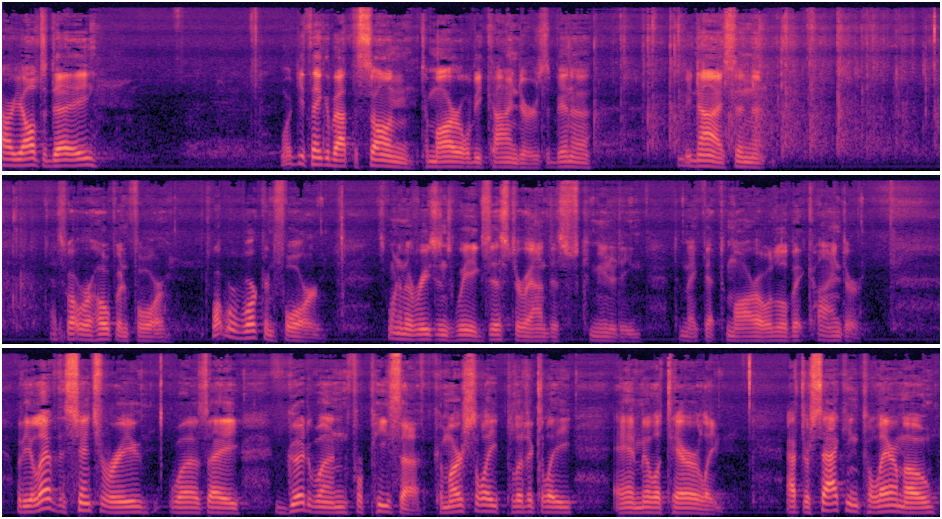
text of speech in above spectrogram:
How are y'all today? What do you think about the song "Tomorrow Will Be Kinder"? It's been a? It'd be nice, isn't it? That's what we're hoping for. It's what we're working for. It's one of the reasons we exist around this community to make that tomorrow a little bit kinder. Well, the 11th century was a good one for Pisa, commercially, politically, and militarily. After sacking Palermo,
